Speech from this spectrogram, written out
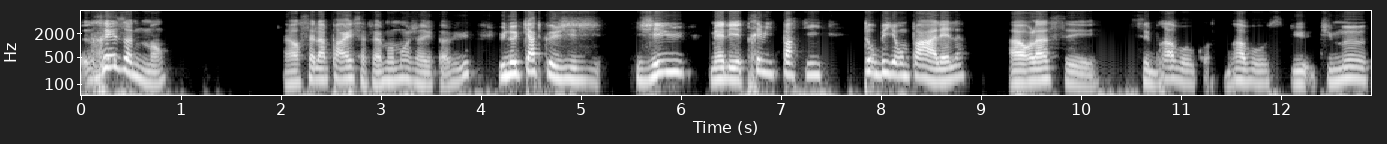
Raisonnement. Alors celle-là, pareil, ça fait un moment que j'avais pas vu. Une carte que j'ai eu, mais elle est très vite partie. Tourbillon parallèle. Alors là, c'est c'est bravo, quoi. Bravo. Tu, tu me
